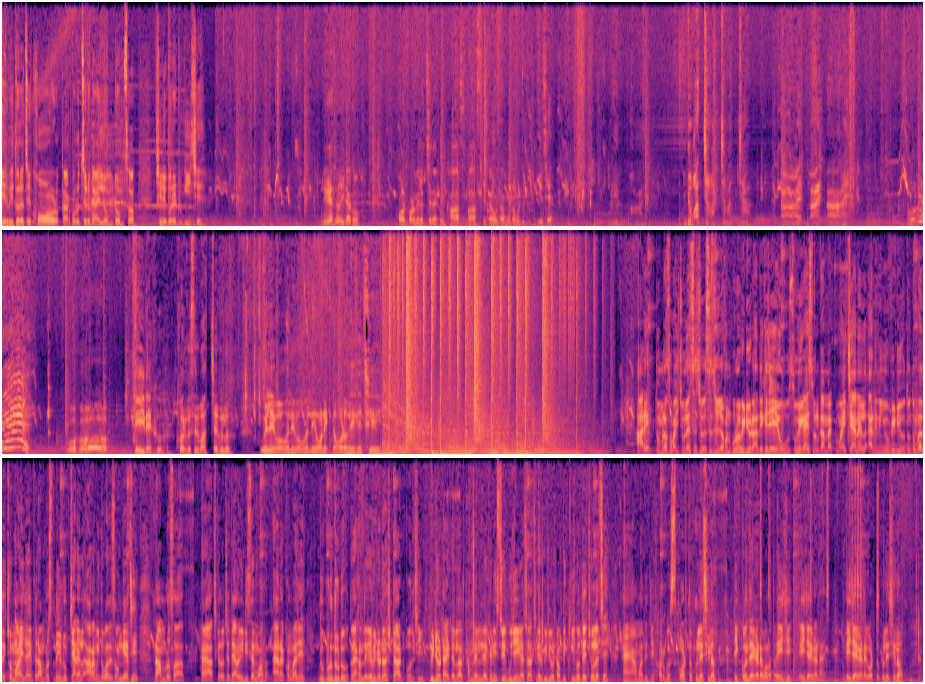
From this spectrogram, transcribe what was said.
এর ভিতরে হচ্ছে খড় তারপর হচ্ছে ওর গায়ের লোম টোম সব ছিঁড়ে করে ঢুকিয়েছে। দেখেছ? এই দেখো খড় ফড় বেরোচ্ছে দেখো ঘাস ফাস এটা ওটা মোটামুটি ঢুকিয়েছে। ওরে ভাই বাচ্চা বাচ্চা বাচ্চা। আয় আয় আয়। ওরে! ওহো! এই দেখো খরগোশের বাচ্চাগুলো। ওলে বাবালে বাবালে অনেকটা বড় হয়ে গেছে। আরে, তোমরা সবাই চলে এসেছ এসেছ যখন পুরো ভিডিওটা দেখে যেও। So hey guys welcome back to my channel and new video তো তোমরা দেখছ my life Ramprasad YouTube channel আর আমি তোমাদের সঙ্গে আছি রামপ্রসাদ হ্যাঁ আজকের হচ্ছে তেরোই ডিসেম্বর আর এখন বাজে দুপুর দুটো। তো এখন থেকে ভিডিওটা স্টার্ট করছি। ভিডিও টাইটেল আর থামনেল দেখে নিশ্চয়ই বুঝেই গেছো আজকের ভিডিও টপিক কি হতে চলেছে। হ্যাঁ আমাদের যে খরগোশ গর্ত খুলেছিল ঠিক কোন জায়গাটা বলো তো? এই যে, এই জায়গাটায়। এই জায়গাটায় গর্ত খুলেছিল।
